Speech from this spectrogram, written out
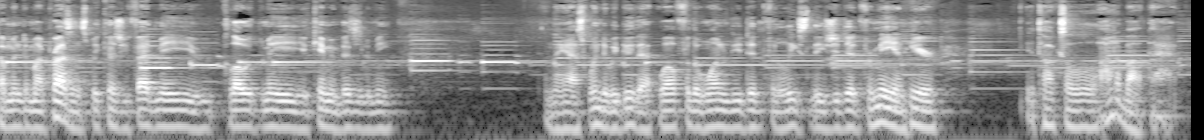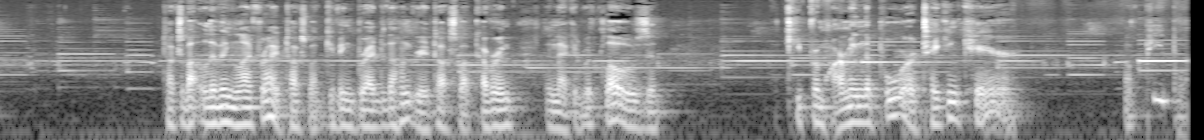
Come into my presence because you fed me, you clothed me, you came and visited me. And they ask, When did we do that? Well, for the one you did for the least of these, you did for me. And here it talks a lot about that. It talks about living life right. It talks about giving bread to the hungry. It talks about covering the naked with clothes. It keep from harming the poor, taking care of people,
